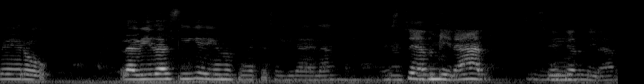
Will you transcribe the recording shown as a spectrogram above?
pero la vida sigue y uno tiene que seguir adelante. Es de admirar, es de admirar.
